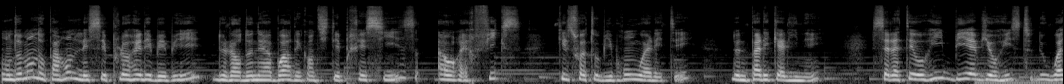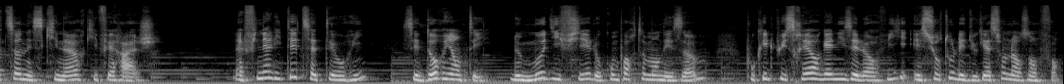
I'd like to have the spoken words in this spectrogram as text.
on demande aux parents de laisser pleurer les bébés, de leur donner à boire des quantités précises, à horaire fixe, qu'ils soient au biberon ou à l'été, de ne pas les câliner. C'est la théorie behavioriste de Watson et Skinner qui fait rage. La finalité de cette théorie, c'est d'orienter, de modifier le comportement des hommes pour qu'ils puissent réorganiser leur vie et surtout l'éducation de leurs enfants.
